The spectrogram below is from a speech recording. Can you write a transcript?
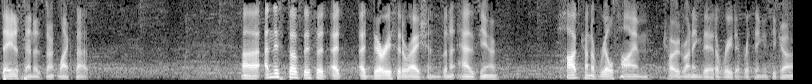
data centers don't like that. Uh, and this does this at, at, at, various iterations, and it has, you know, hard kind of real-time code running there to read everything as you go.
